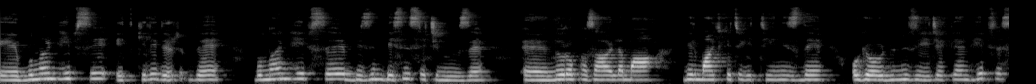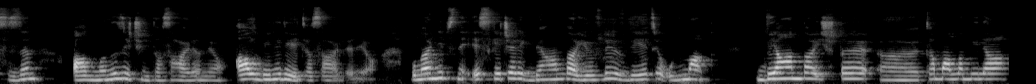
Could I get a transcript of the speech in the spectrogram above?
e, bunların hepsi etkilidir ve bunların hepsi bizim besin seçimimizi, e, nöro pazarlama, bir markete gittiğinizde o gördüğünüz yiyeceklerin hepsi sizin almanız için tasarlanıyor. Al beni diye tasarlanıyor. Bunların hepsini es geçerek bir anda %100 diyete uymak, bir anda işte e, tam anlamıyla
